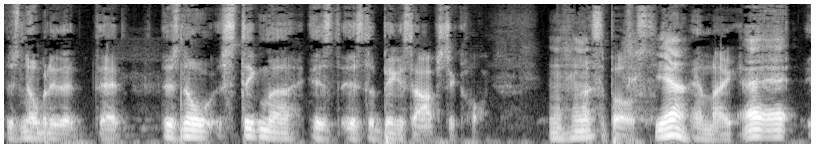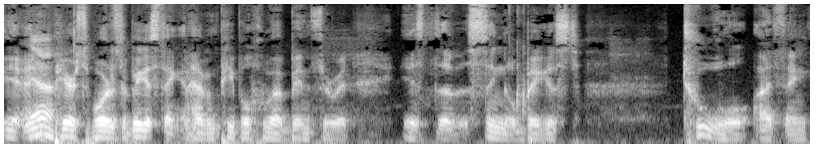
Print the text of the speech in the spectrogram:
there's nobody that that there's no stigma is is the biggest obstacle i suppose Mm-hmm. Yeah. and like Uh, uh, yeah, and yeah. peer support is the biggest thing and having people who have been through it is the single biggest tool i think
